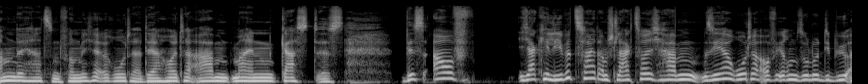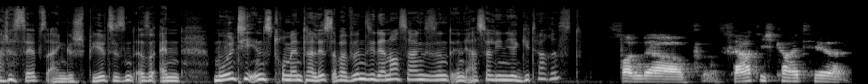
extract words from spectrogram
Flammende Herzen von Michael Rother, der heute Abend mein Gast ist. Bis auf Jackie Liebezeit am Schlagzeug haben Sie, Herr Rother, auf Ihrem Solodebüt alles selbst eingespielt. Sie sind also ein Multi-Instrumentalist, aber würden Sie dennoch sagen, Sie sind in erster Linie Gitarrist? Von der Fertigkeit her,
